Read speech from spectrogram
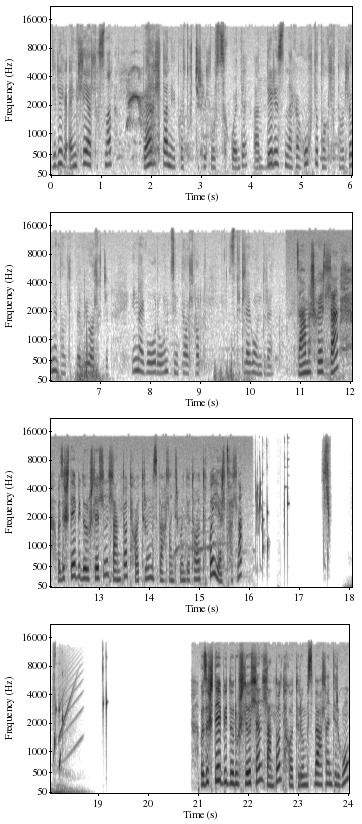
Тэрийг англи ялгаснаар байгальтаа нэгдүгээр хүчирхэл үүсэхгүй байна те. А дээрэс нь ахаа хүүхдэд тоглох тоглоомын тоглолт бай бий болгож байна. Энэ айгу өөр үн цэнтэй болохоор сэтгэл айгу өндөр байна. За маш баярлалаа. Үзэгчдээ бид өргөжлөлн лантуу тохио төрөмс баглан тэргүүндээ туудахгүй ярилцгална. Үзэгчдээ бид өргөжлөлн лантуун тохио төрөмс баглан тэргүүн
